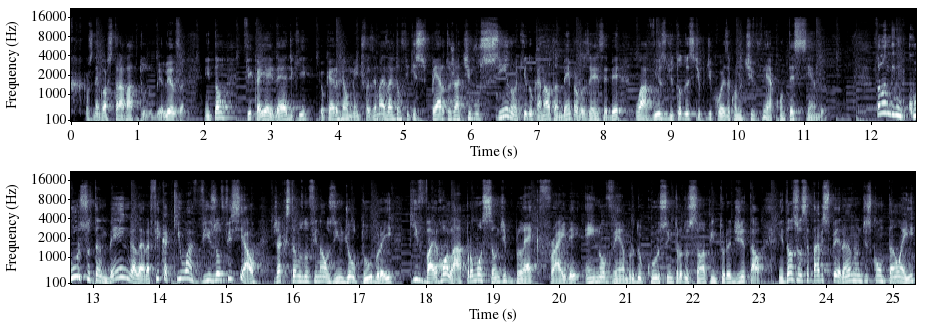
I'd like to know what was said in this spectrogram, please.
os negócios travar tudo, beleza? Então fica aí a ideia de que eu quero realmente fazer mais live, então fique esperto, já ativa o sino aqui do canal também para você receber o aviso de todo esse tipo de coisa quando estiver acontecendo. Falando em curso também, galera, fica aqui o aviso oficial, já que estamos no finalzinho de outubro aí, que vai rolar a promoção de Black Friday em novembro do curso Introdução à Pintura Digital. Então, se você estava esperando um descontão aí,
